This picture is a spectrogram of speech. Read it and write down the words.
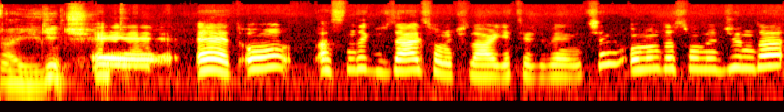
Ha, ilginç. Ee, evet o aslında güzel sonuçlar getirdi benim için. Onun da sonucunda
